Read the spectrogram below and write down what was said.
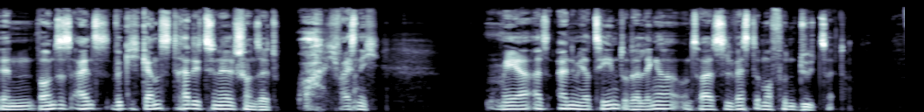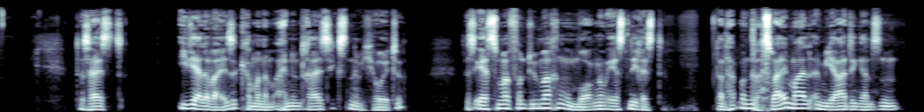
Denn bei uns ist eins wirklich ganz traditionell schon seit, boah, ich weiß nicht, mehr als einem Jahrzehnt oder länger, und zwar ist Silvester immer Fondue-Zeit. Das heißt, idealerweise kann man am 31., nämlich heute, das erste Mal Fondue machen und morgen am ersten die Reste. Dann hat man das zweimal im Jahr den ganzen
